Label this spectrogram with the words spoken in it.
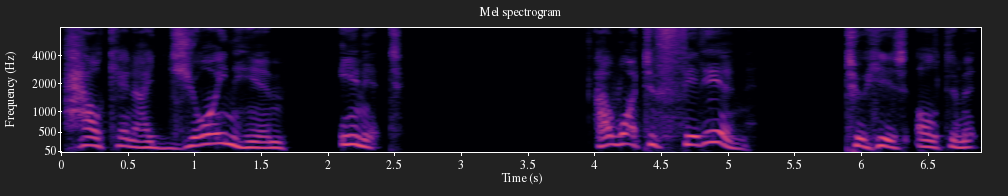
how can I join him in it? I want to fit in to his ultimate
